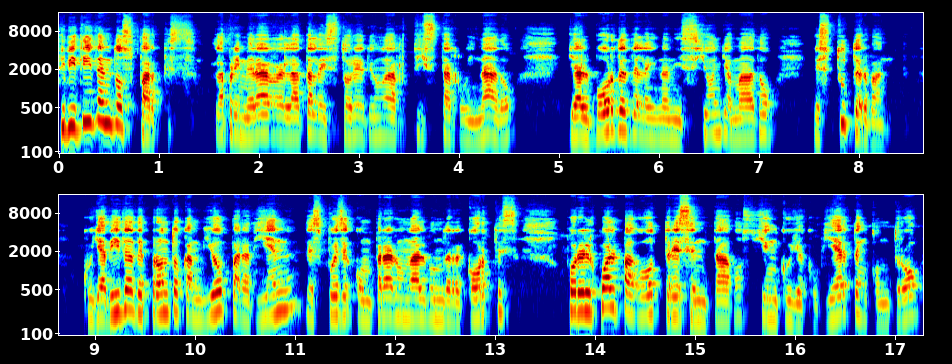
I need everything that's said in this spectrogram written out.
Dividida en dos partes. La primera relata la historia de un artista arruinado y al borde de la inanición llamado Stutterband, cuya vida de pronto cambió para bien después de comprar un álbum de recortes por el cual pagó tres centavos y en cuya cubierta encontró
